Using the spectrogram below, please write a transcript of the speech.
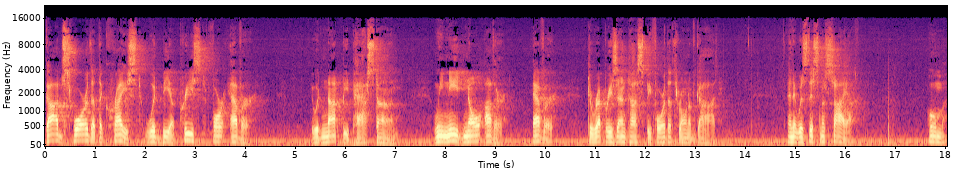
God swore that the Christ would be a priest forever. It would not be passed on. We need no other, ever, to represent us before the throne of God. And it was this Messiah whom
